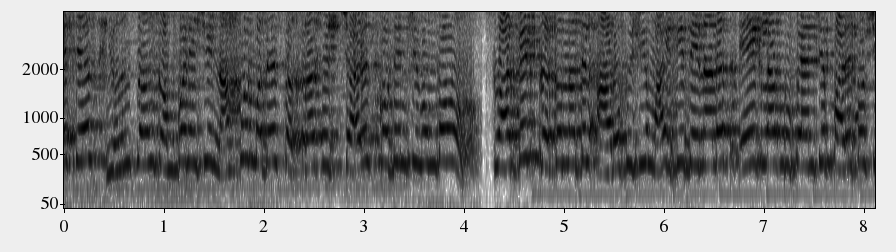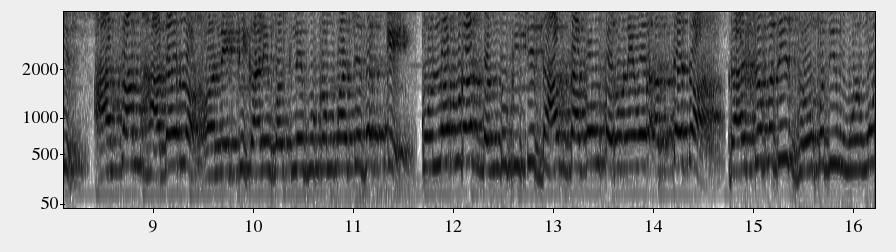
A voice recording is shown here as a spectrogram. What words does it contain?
एच एस ह्युनसंग कंपनीची नागपूरमध्ये सतराशे चाळीस कोटींची गुंतवणूक. स्वारगेट प्रकरणातील आरोपीची माहिती तरुणांनाही बसले भूकंपाचे धक्के. कोल्हापुरात बंदुकीची धाक दाखवून तरुणीवर अत्याचार. राष्ट्रपती द्रौपदी मुर्मू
